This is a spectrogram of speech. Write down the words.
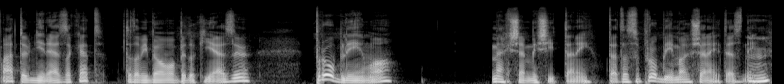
hát többnyire ezeket, tehát amiben van például kijelző, probléma megsemmisíteni. Tehát az a probléma selejtezni. Mhm. Uh-huh.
